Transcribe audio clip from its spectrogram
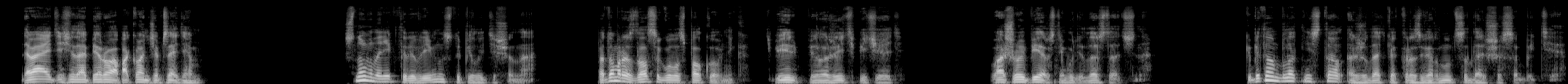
— Давайте сюда перо, покончим с этим. Снова на некоторое время наступила тишина. Потом раздался голос полковника. — Теперь приложите печать. Вашего перстня будет достаточно. Капитан Блад не стал ожидать, как развернутся дальше события.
